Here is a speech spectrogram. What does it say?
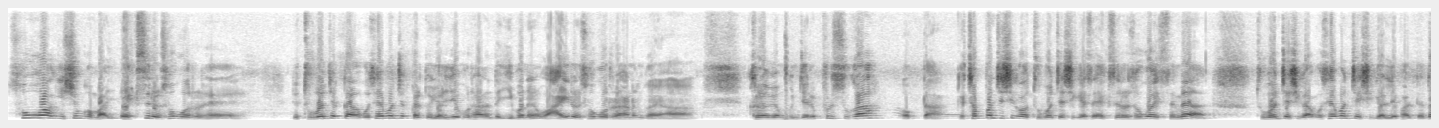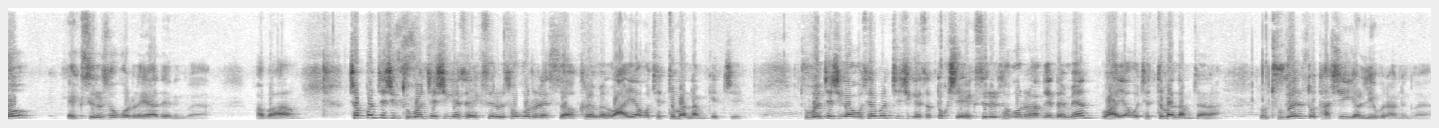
소거하기 쉬운 거막 x를 소거를 해. 근데 두 번째 거하고 세 번째 걸 또 연립을 하는데 이번에는 y를 소거를 하는 거야. 그러면 문제를 풀 수가 없다. 그러니까 첫 번째 식하고 두 번째 식에서 x를 소거했으면 두 번째 식하고 세 번째 식 연립할 때도 x를 소거를 해야 되는 거야. 봐봐. 첫 번째 식, 두 번째 식에서 x를 소거를 했어. 그러면 y하고 z만 남겠지. 네. 두 번째 식하고 세 번째 식에서 똑시 x를 소거를 하게 되면 y하고 z만 남잖아. 그럼 두 개를 또 다시 연립을 하는 거야.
